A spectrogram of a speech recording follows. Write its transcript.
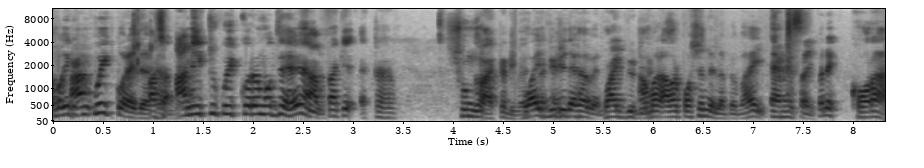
আমাকে কুইক করে দেয় আচ্ছা আমি একটু কুইক করার মধ্যে আপনাকে একটা সুন্দর একটা ডিভাইস হোয়াইট বিউটি দেখাবেন? হোয়াইট বিউটি আমার আমার পছন্দের ল্যাপটপ ভাই। এমএসআই মানে করা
